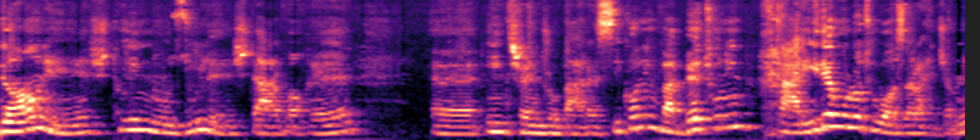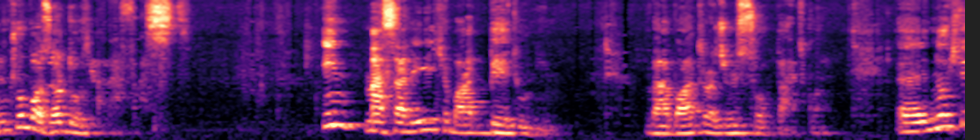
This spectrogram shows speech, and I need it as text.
دانش توی نزولش در واقع این ترند رو بررسی کنیم و بتونیم خریدمون رو تو بازار انجام بدیم چون بازار دو طرف است. این مسئله که باید بدونیم و باید راجبش صحبت کنیم. نکته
